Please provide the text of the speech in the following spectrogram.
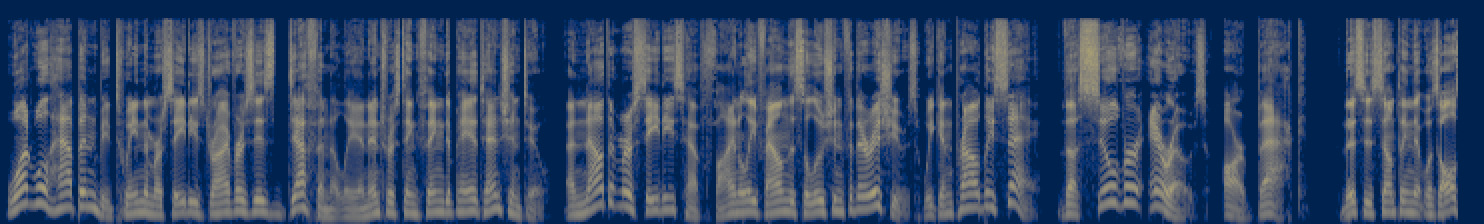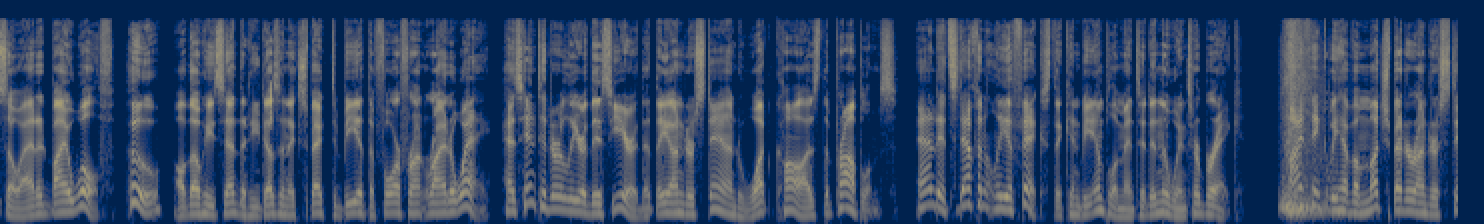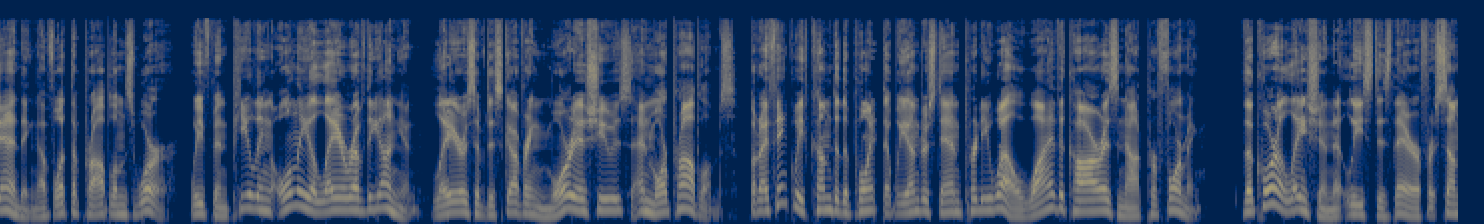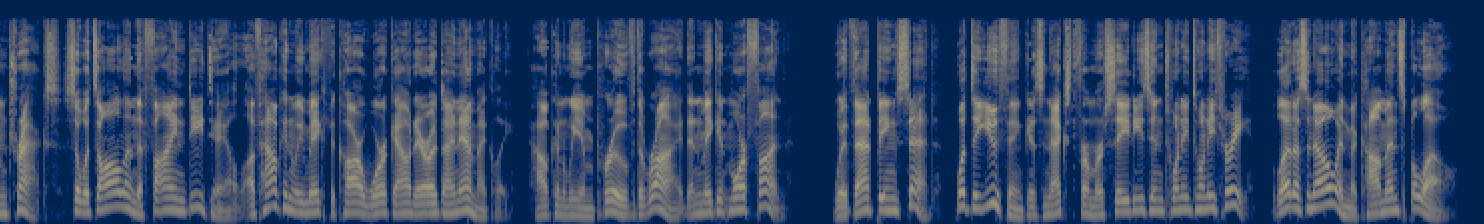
What will happen between the Mercedes drivers is definitely an interesting thing to pay attention to. And now that Mercedes have finally found the solution for their issues, we can proudly say, the Silver Arrows are back. This is something that was also added by Wolff, who, although he said that he doesn't expect to be at the forefront right away, has hinted earlier this year that they understand what caused the problems. And it's definitely a fix that can be implemented in the winter break. I think we have a much better understanding of what the problems were. We've been peeling only a layer of the onion, layers of discovering more issues and more problems. But I think we've come to the point that we understand pretty well why the car is not performing. The correlation at least is there for some tracks, so it's all in the fine detail of how can we make the car work out aerodynamically, how can we improve the ride and make it more fun. With that being said, what do you think is next for Mercedes in 2023? Let us know in the comments below.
